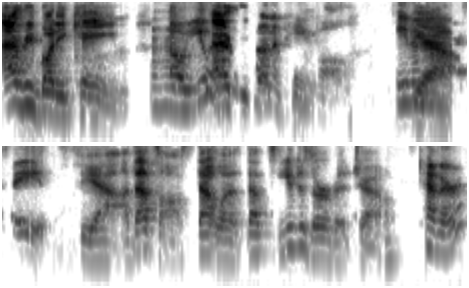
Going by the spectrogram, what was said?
everybody came. Oh, you had a ton of people. even Yeah. States. Yeah, that's awesome. That was that's you deserve it, Joe. Heather.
